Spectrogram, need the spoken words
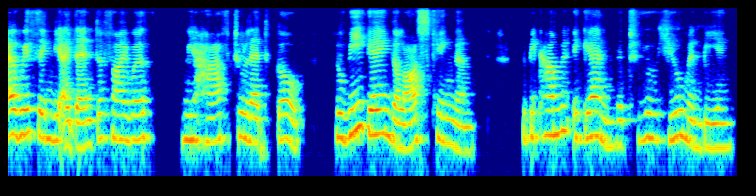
everything we identify with, we have to let go to regain the lost kingdom, to become again the true human being.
